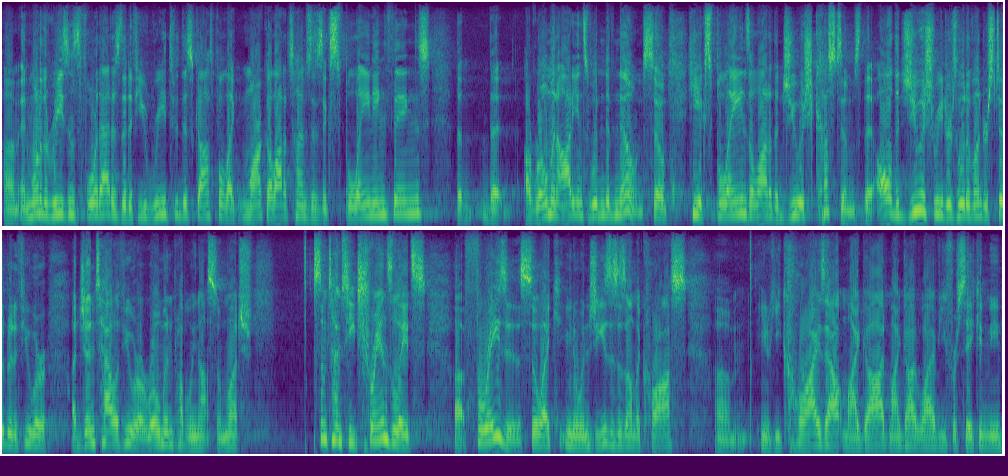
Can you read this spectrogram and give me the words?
Um, and one of the reasons for that is that if you read through this gospel, like Mark a lot of times is explaining things that, that a Roman audience wouldn't have known. So he explains a lot of the Jewish customs that all the Jewish readers would have understood, but if you were a Gentile, if you were a Roman, probably not so much sometimes he translates uh, phrases. So like you know when jesus is on the cross um, you know he cries out my god my god why have you forsaken me?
